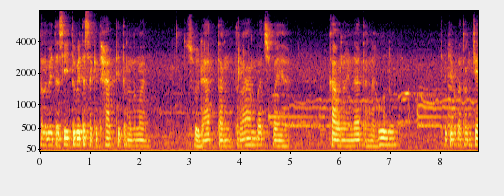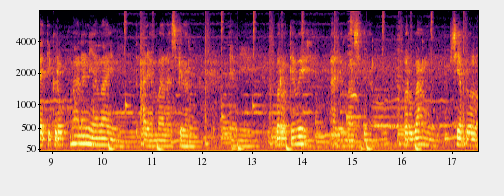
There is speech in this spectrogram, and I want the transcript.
Kalau beta sih itu beta sakit hati teman-teman. Sudah datang terlambat supaya kawan yang datang dahulu. Tiba-tiba ketemu chat di grup mana nih yang lain? Ada yang balas bilang ini baru TW ada yang balas bilang baru bangun. Siap dulu.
